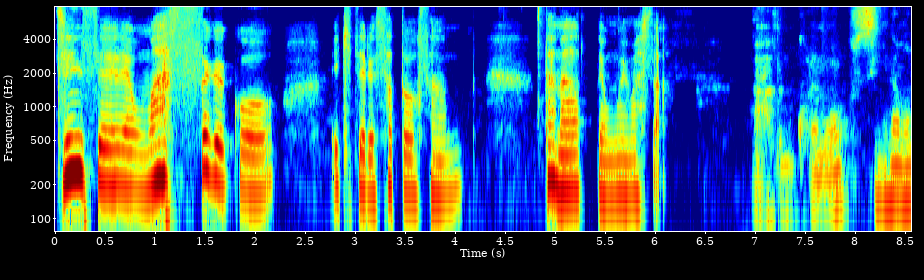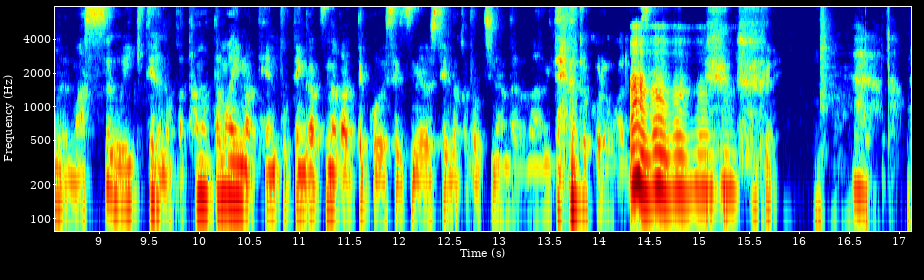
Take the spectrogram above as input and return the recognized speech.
人生をまっすぐこう生きてる佐藤さんだなって思いました。あでもこれも不思議なもので、まっすぐ生きてるのか、たまたま今点と点がつながってこういう説明をしているのか、どっちなんだろうな、みたいなところはあるんですけど。なるほ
